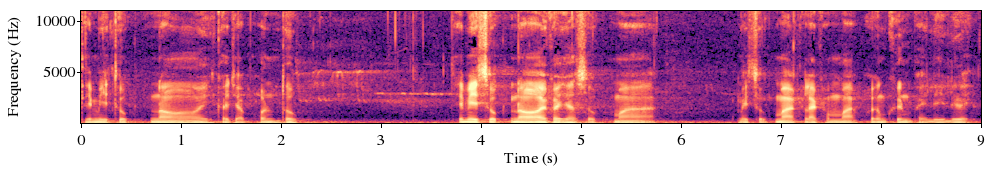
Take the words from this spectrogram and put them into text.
ที่มีทุกข์น้อยก็จะพ้นทุกข์ที่มีสุขน้อยก็จะสุขมาก มีสุขมากและก็มากเพิ่มขึ้นไปเรื่อยๆ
